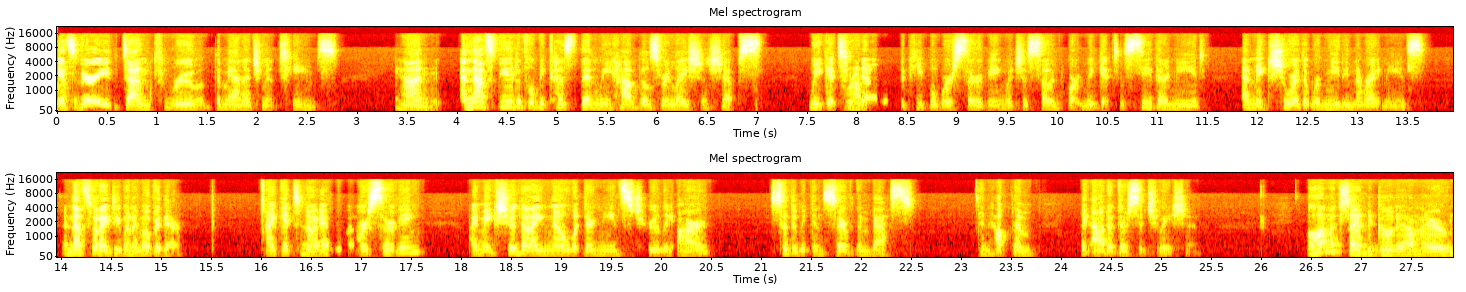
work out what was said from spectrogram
it's very done through the management teams, and Right. and that's beautiful because then we have those relationships. We get to Right. know the people we're serving, which is so important. We get to see their need and make sure that we're meeting the right needs. And that's what I do when I'm over there. I get to know Right. everyone we're serving. I make sure that I know what their needs truly are so that we can serve them best and help them get out of their situation. Well, I'm excited to go down there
